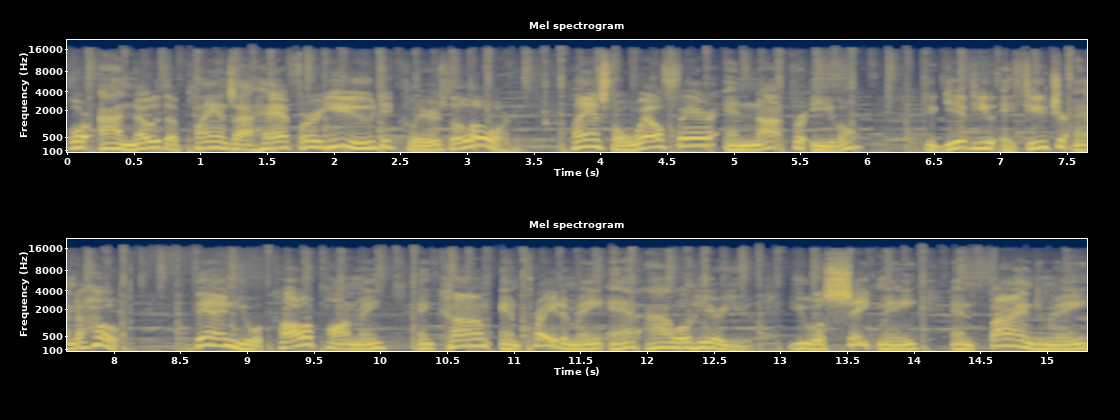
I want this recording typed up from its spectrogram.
For I know the plans I have for you, declares the Lord. Plans for welfare and not for evil, to give you a future and a hope. Then you will call upon me and come and pray to me, and I will hear you. You will seek me and find me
